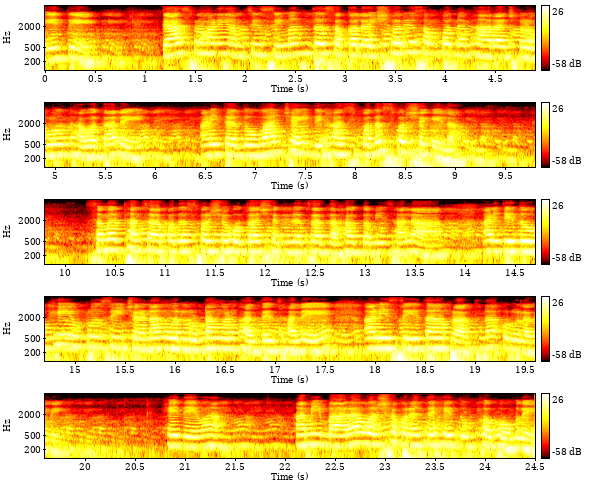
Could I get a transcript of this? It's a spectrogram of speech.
येते त्याचप्रमाणे आमचे श्रीमंत सकल ऐश्वर संपन्न महाराज कळवळून धावत आले आणि त्या दोघांच्याही देहास पदस्पर्श केला. समर्थांचा पदस्पर्श होता शरीराचा दाह कमी झाला आणि ते दोघे उठून श्री चरणांवर लोटांगण घालते झाले आणि स्त्रीता प्रार्थना करू लागले. हे देवा आम्ही बारा वर्षापर्यंत हे दुःख भोगले.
